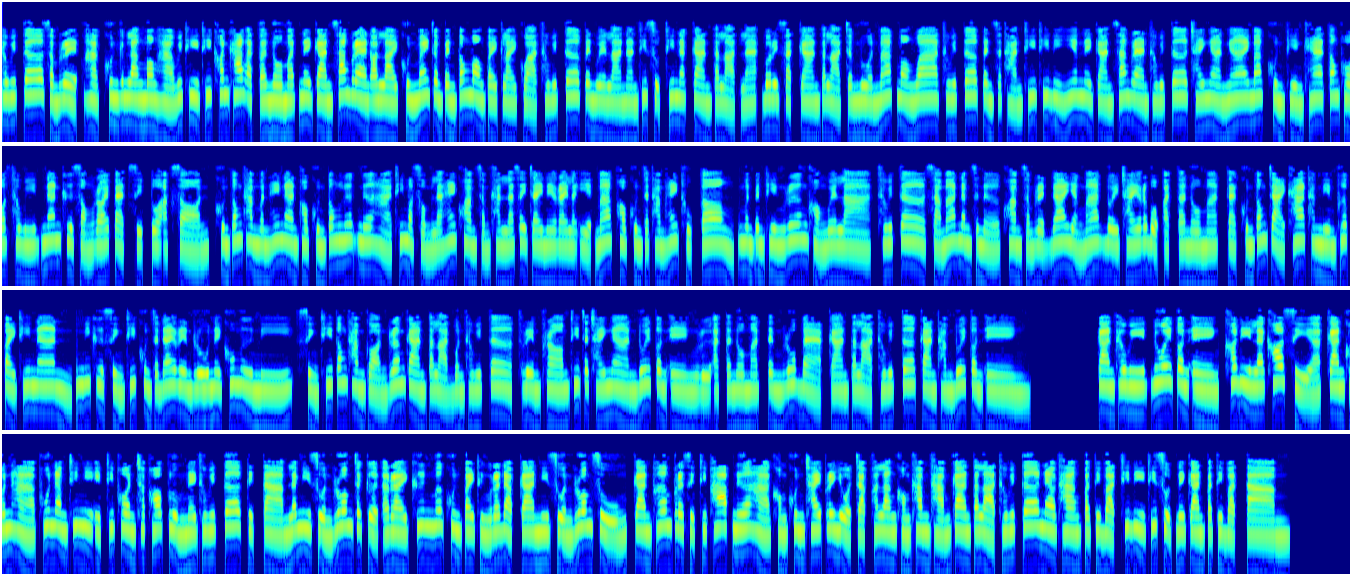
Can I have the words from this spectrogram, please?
ทวิตเตอร์สำเร็จ หากคุณกำลังมองหาวิธีที่ค่อนข้างอัตโนมัติในการสร้างแบรนด์ออนไลน์ คุณไม่จำเป็นต้องมองไปไกลกว่าทวิตเตอร์เป็นเวลานานที่สุดที่นักการตลาดและบริษัทการตลาดจำนวนมากมองว่าทวิตเตอร์เป็นสถานที่ที่ดีเยี่ยมในการสร้างแบรนด์ทวิตเตอร์ใช้งานง่ายมากคุณเพียงแค่ต้องโพสต์ทวีตนั่นคือ 280 ตัวอักษร คุณต้องทำมันให้นานพอคุณต้องเลือกเนื้อหาที่เหมาะสมและให้ความสำคัญและใส่ใจในรายละเอียดมาก พอคุณจะทำให้ถูกต้อง มันเป็นเพียงเรื่องของเวลาทวิตเตอร์สามารถนำเสนอความสำเร็จได้อย่างมากโดยใช้ระบบอัตโนมัติ แต่คุณต้องจ่ายค่าธรรมเนียมเพื่อไปที่นั่น นี่คือสิ่งที่คุณจะได้เรียนรู้ในคู่มือนี้ สิ่งที่ต้องทำก่อนเริ่มการตลาดบนทวิตเตอร์เตรียมพร้อมที่จะใช้งานด้วยตนเอง หรืออัตโนมัติเต็มรูปแบบการตลาดทวิตเตอร์การทำด้วยตนเอง การทวีตด้วยตนเอง ข้อดีและข้อเสีย การค้นหาผู้นำที่มีอิทธิพลเฉพาะกลุ่มในทวิตเตอร์ติดตาม และมีส่วนร่วมจะเกิดอะไรขึ้นเมื่อคุณไปถึงระดับการมีส่วนร่วมสูง การเพิ่มประสิทธิภาพเนื้อหาของคุณใช้ประโยชน์จากพลังของคำถามการตลาดทวิตเตอร์แนวทางปฏิบัติที่ดีที่สุดในการปฏิบัติตาม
